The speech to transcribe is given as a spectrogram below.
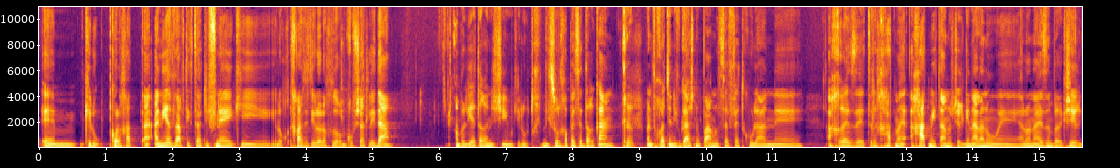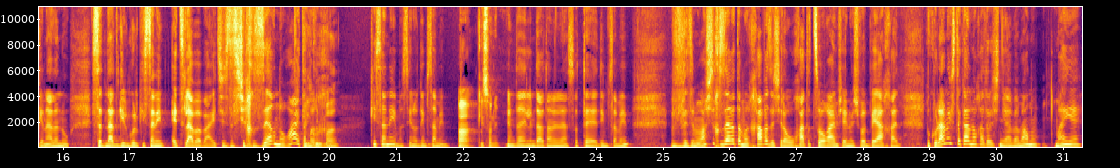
הם, כאילו, כל אחת, אני עזבתי קצת לפני, כי לא, החלטתי לא לחזור מחופשת לידה, אבל יתר אנשים, כאילו, ניסו לחפש את דרכן. כן. ואני זוכרת שנפגשנו פעם נוספת, כולן... אה, אחרי זה, אצל אחת, אחת מאיתנו שארגנה לנו, אה, אלונה אייזנברג, שארגנה לנו סדנת גלגול כיסנים אצלה בבית, שזה שחזר נורא את המרחב. גלגול מה? כיסנים, עשינו דים סמים. אה, כיסונים. לימדה, לימדה אותנו לעשות דים סמים. וזה ממש שחזר את המרחב הזה של ארוחת הצהריים שהיינו יושבות ביחד. וכולנו הסתכלנו אחת על השנייה ואמרנו, מה יהיה?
